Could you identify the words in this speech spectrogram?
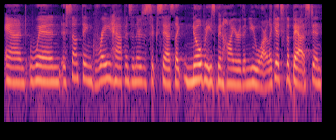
And when something great happens and there's a success, like nobody's been higher than you are. Like it's the best, and,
